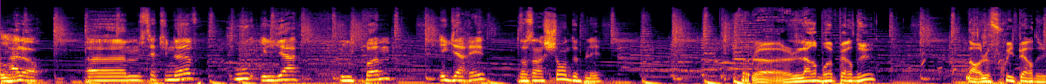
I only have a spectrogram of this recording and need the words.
Mhm. Alors, euh, c'est une œuvre où il y a une pomme égarée dans un champ de blé. Le- L'arbre perdu? Non, le fruit perdu.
